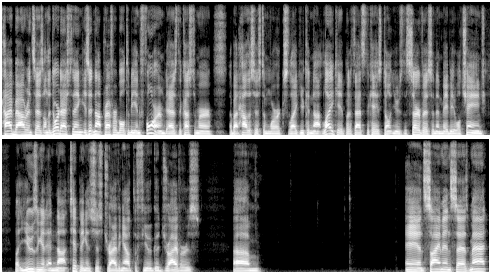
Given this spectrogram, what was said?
Kai Bowron says on the DoorDash thing, is it not preferable to be informed as the customer about how the system works? Like you can not like it, but if that's the case, don't use the service and then maybe it will change. But using it and not tipping is just driving out the few good drivers. Um, and Simon says, Matt,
